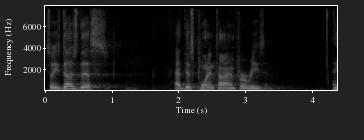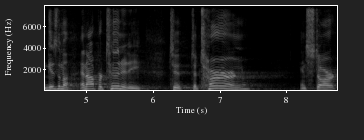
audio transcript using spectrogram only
So he does this at this point in time for a reason. It gives them a, an opportunity to, to turn and start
